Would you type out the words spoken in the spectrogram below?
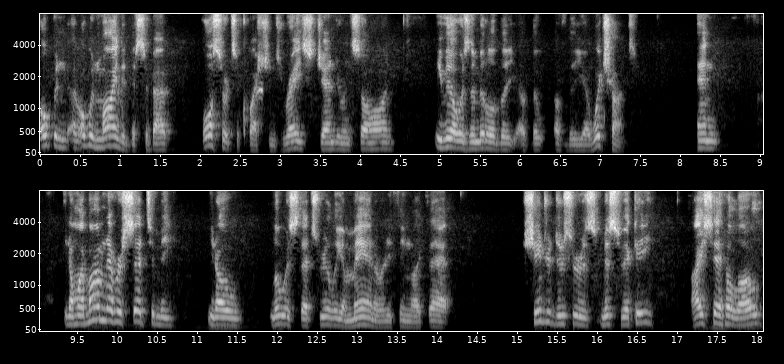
open open mindedness about all sorts of questions, race, gender, and so on. Even though it was in the middle of the of the of the uh, witch hunt, and you know my mom never said to me, you know, Louis, that's really a man or anything like that. She introduced her as Miss Vicky. I said hello,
